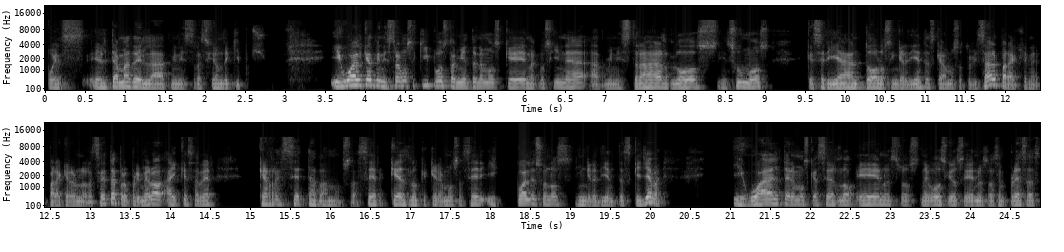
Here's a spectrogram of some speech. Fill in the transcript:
pues el tema de la administración de equipos. Igual que administramos equipos, también tenemos que en la cocina administrar los insumos, que serían todos los ingredientes que vamos a utilizar para, para crear una receta, pero primero hay que saber qué receta vamos a hacer, qué es lo que queremos hacer y cuáles son los ingredientes que lleva. Igual tenemos que hacerlo en nuestros negocios, en nuestras empresas,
